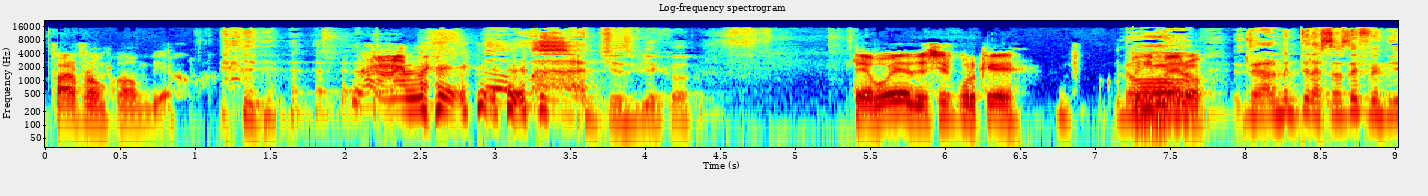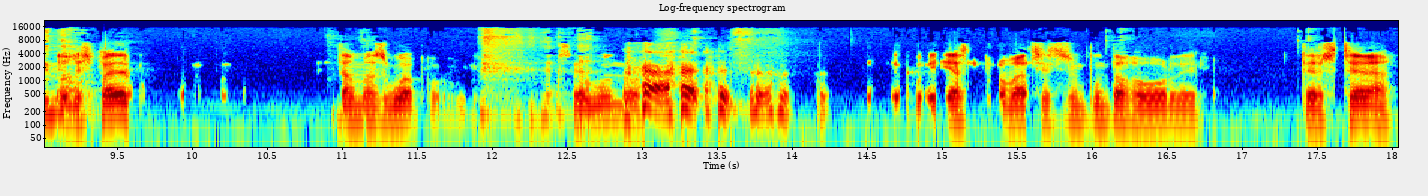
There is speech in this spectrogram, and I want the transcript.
Far From Home, viejo. No manches, viejo. Te voy a decir por qué. No, Primero. ¿Realmente la estás defendiendo? El Spider está más guapo. Segundo, este es un punto a favor de él. Tercera.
